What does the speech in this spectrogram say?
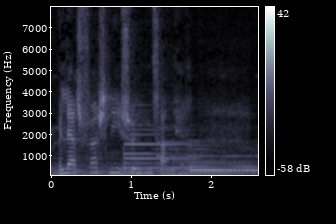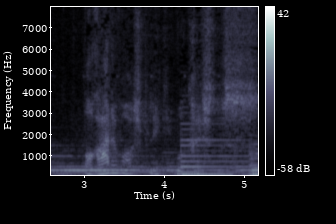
Men lad os først lige synge en sang her. Og rette vores blik mod Kristus.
